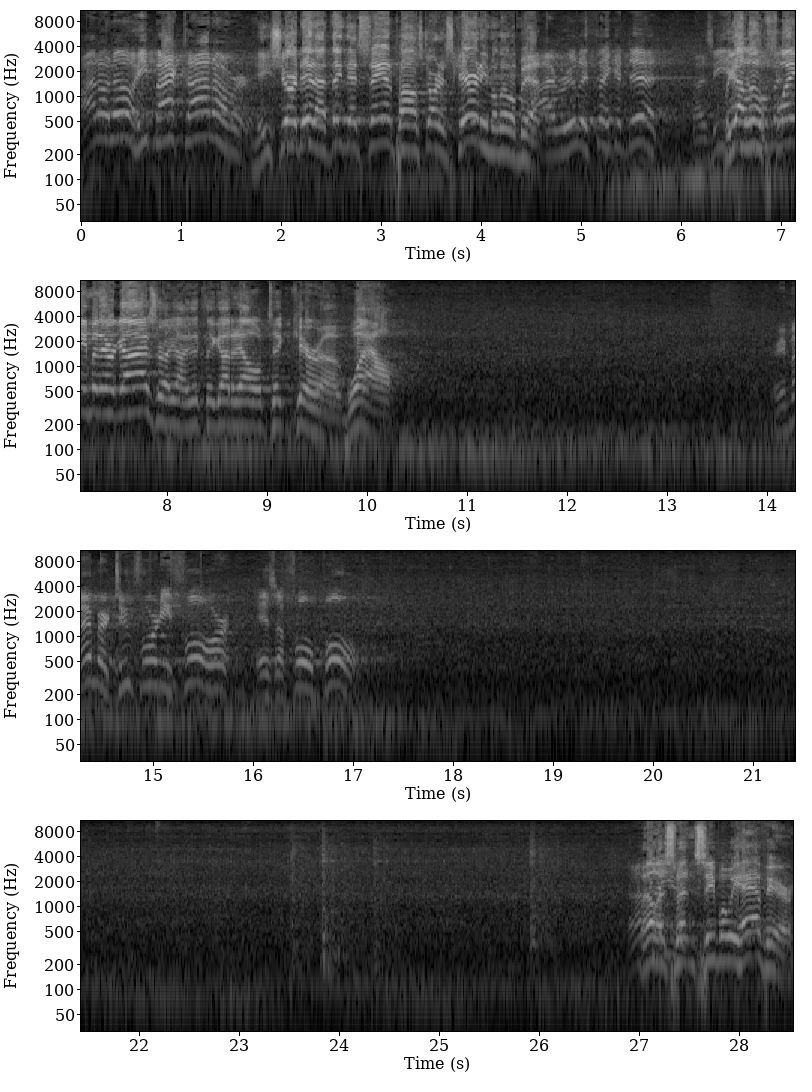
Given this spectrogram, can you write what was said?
I don't know. He backed out of her. He sure did. I think that sand pile started scaring him a little bit. I really think it did. he We got a little flame in there, guys, or I think they got it all taken care of. Wow. Remember, 244 is a full pull. Well, let's let and see what we have here.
